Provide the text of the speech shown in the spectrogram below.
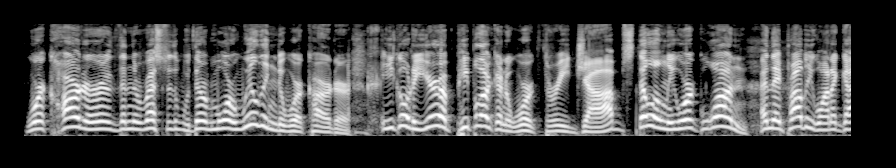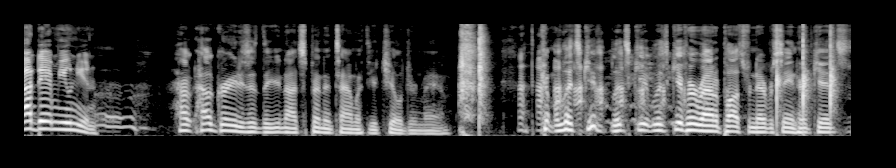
work harder than the rest of the. They're more willing to work harder. You go to Europe, people aren't going to work three jobs. They'll only work one, and they probably want a goddamn union. How how great is it that you're not spending time with your children, man? Come on, let's give let's give let's give her a round of applause for never seeing her kids.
